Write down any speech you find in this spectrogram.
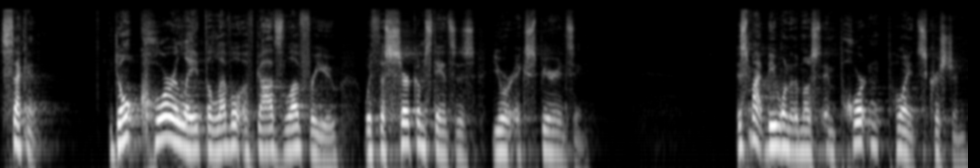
Second, don't correlate the level of God's love for you with the circumstances you're experiencing. This might be one of the most important points, Christian.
